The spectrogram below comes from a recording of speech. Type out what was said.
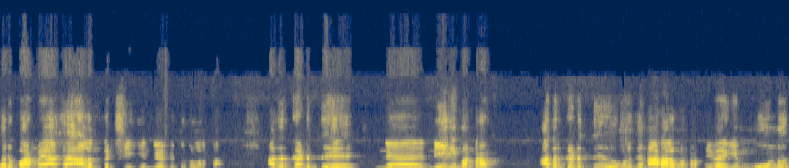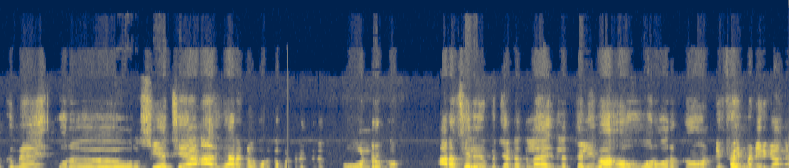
பெரும்பான்மையாக ஆளும் கட்சி என்று எடுத்துக்கொள்ளலாம். அதற்கடுத்து நீதிமன்றம் அதற்கடுத்து உங்களுக்கு நாடாளுமன்றம். இவை மூணுக்குமே ஒரு ஒரு சுயேட்சையான அதிகாரங்கள் கொடுக்கப்பட்டிருக்கிறது. ஒவ்வொன்றுக்கும். அரசியலமைப்பு சட்டத்துல இதுல தெளிவாக ஒவ்வொருவருக்கும் டிஃபைன் பண்ணியிருக்காங்க.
